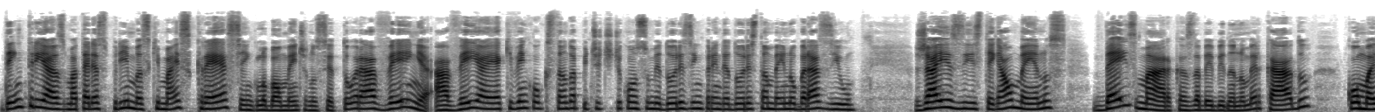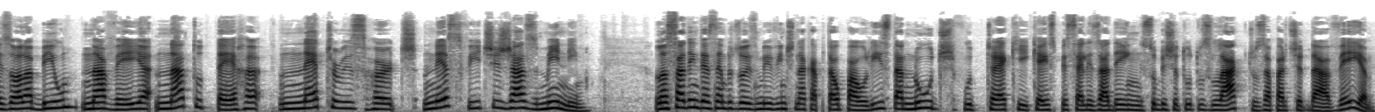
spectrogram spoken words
Dentre as matérias-primas que mais crescem globalmente no setor, a aveia, a aveia é a que vem conquistando o apetite de consumidores e empreendedores também no Brasil. Já existem ao menos 10 marcas da bebida no mercado, como a Isola Bio, Naveia, Natuterra, Naturis Hurt, Nesfit e Jasmine. Lançada em dezembro de 2020 na capital paulista, a Nude Food Track, que é especializada em substitutos lácteos a partir da aveia,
